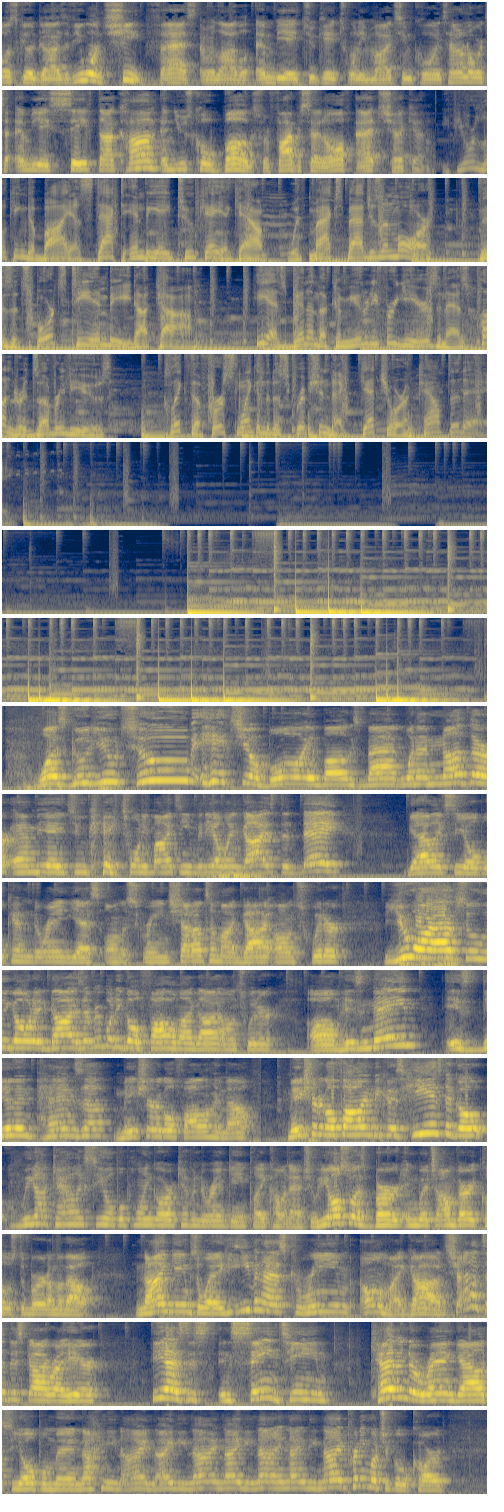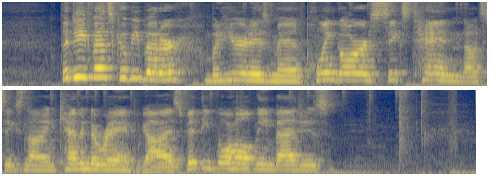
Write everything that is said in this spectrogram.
What's good, guys? If you want cheap, fast, and reliable NBA 2K20 My Team coins, head on over to NBASafe.com and use code BUGZ for 5% off at checkout. If you're looking to buy a stacked NBA 2K account with max badges and more, visit SportsTNB.com. He has been in the community for years and has hundreds of reviews. Click the first link in the description to get your account today. What's good, YouTube? It's your boy Bugz back with another NBA 2K20 My Team video. And guys, today, Galaxy Opal Kevin Durant, yes, on the screen. Shout out to my guy on Twitter. You are absolutely goaded, guys. Everybody go follow my guy on Twitter. Um, His name is Dylan Panza. Make sure to go follow him out. Make sure to go follow him because he is the GOAT. We got Galaxy Opal point guard Kevin Durant gameplay coming at you. He also has Bird, in which I'm very close to Bird. I'm about Nine games away. He even has Kareem. Oh my God. Shout out to this guy right here. He has this insane team. Kevin Durant, Galaxy Opal, man. 99, 99, 99, 99. Pretty much a gold card. The defense could be better, but here it is, man. Point guard, 6'10", not 6'9". Kevin Durant, guys. 54 Hall of Fame badges.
